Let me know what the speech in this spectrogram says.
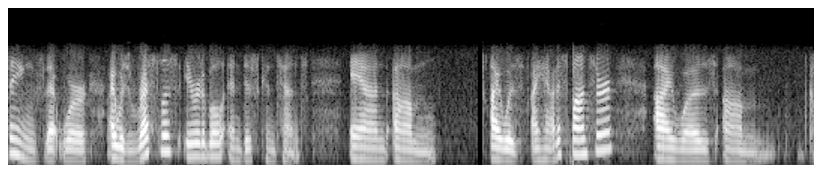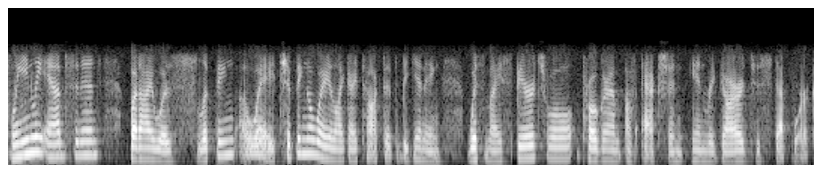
things that were I was restless irritable and discontent. And um I was I had a sponsor. I was um cleanly abstinent but I was slipping away, chipping away, like I talked at the beginning, with my spiritual program of action in regard to step work.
